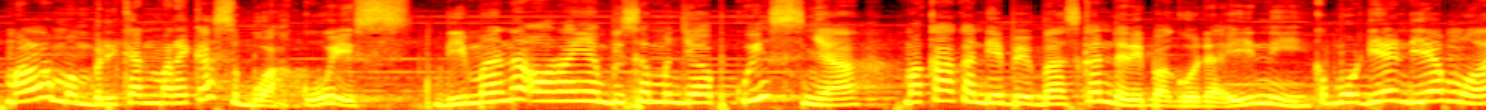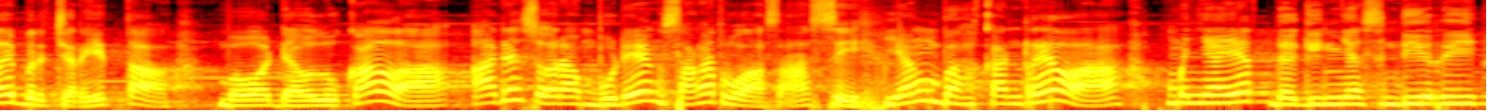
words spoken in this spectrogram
malah memberikan mereka sebuah kuis. Di mana orang yang bisa menjawab kuisnya, maka akan dia bebaskan dari pagoda ini. Kemudian dia mulai bercerita bahwa dahulu kala ada seorang Buddha yang sangat welas asih, yang bahkan rela menyayat dagingnya sendiri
